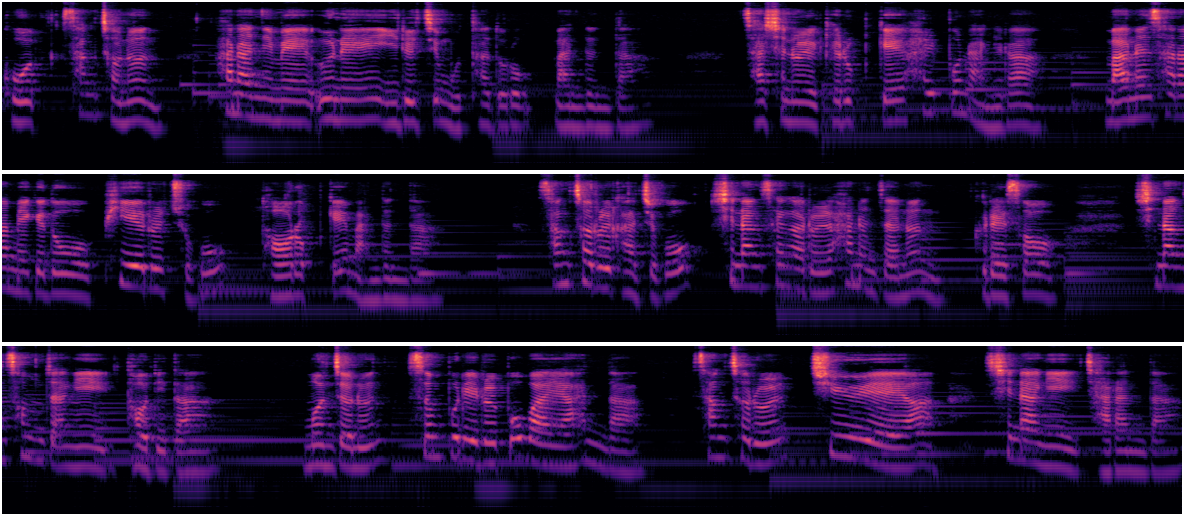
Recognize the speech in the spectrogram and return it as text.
곧 상처는 하나님의 은혜에 이르지 못하도록 만든다. 자신을 괴롭게 할 뿐 아니라 많은 사람에게도 피해를 주고 더럽게 만든다. 상처를 가지고 신앙생활을 하는 자는 그래서 신앙 성장이 더디다. 먼저는 쓴뿌리를 뽑아야 한다. 상처를 치유해야 신앙이 자란다.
